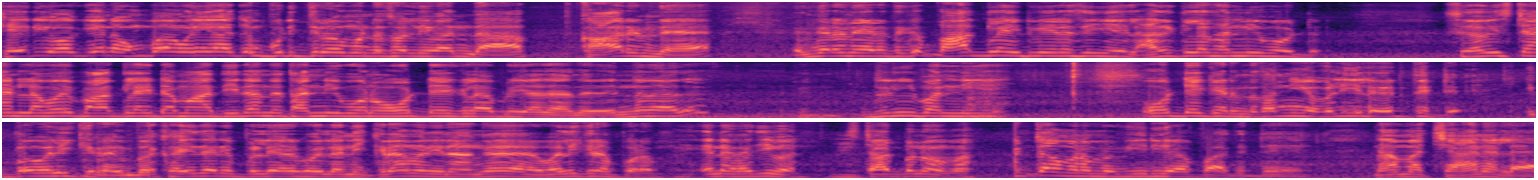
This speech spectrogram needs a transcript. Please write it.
சரி ஓகே நான் ஒன்பது மணியாச்சும் பிடிச்சிருவோம்னு சொல்லி வந்தா காருண்ட எங்கிற நேரத்துக்கு பார்க் லைட் வேலை செய்யல. அதுக்கெல்லாம் தண்ணி போட்டு. சர்வீஸ் ஸ்டாண்டில் போய் பார்க் லைட்டை மாற்றிட்டு அந்த தண்ணி போன ஓட்டேக்கில் அப்படி அது அந்த என்னது ட்ரில் பண்ணி ஓட்டேக்க இருந்த தண்ணியை வெளியில் எடுத்துட்டு இப்போ வலிக்கிறேன். இப்போ கைதாரி பிள்ளையார் கோயிலில் நிற்கிறேன் நாங்கள் வலிக்கிற போகிறோம் என்ன கஜீவன் ஸ்டார்ட் பண்ணுவோமா? மறக்காம நம்ம வீடியோ பார்த்துட்டு நம்ம சேனலை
